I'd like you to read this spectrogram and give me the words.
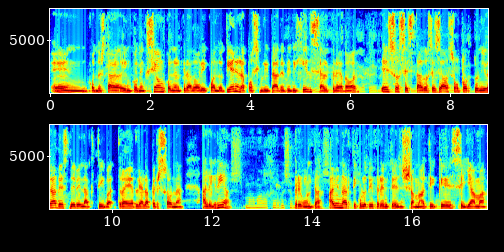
en, cuando está en conexión con el Creador y cuando tiene la posibilidad de dirigirse al Creador, esos estados, esas oportunidades deben activa, traerle a la persona alegría. Pregunta. Hay un artículo diferente en Shamati que se llama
